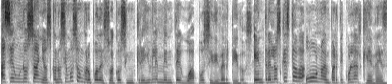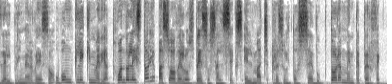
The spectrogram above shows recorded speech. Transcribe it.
Hace unos años conocimos a un grupo de suecos increíblemente guapos y divertidos, entre los que estaba uno en particular que desde el primer beso hubo un clic inmediato. Cuando la historia pasó de los besos al sexo, el match resultó seductoramente perfecto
